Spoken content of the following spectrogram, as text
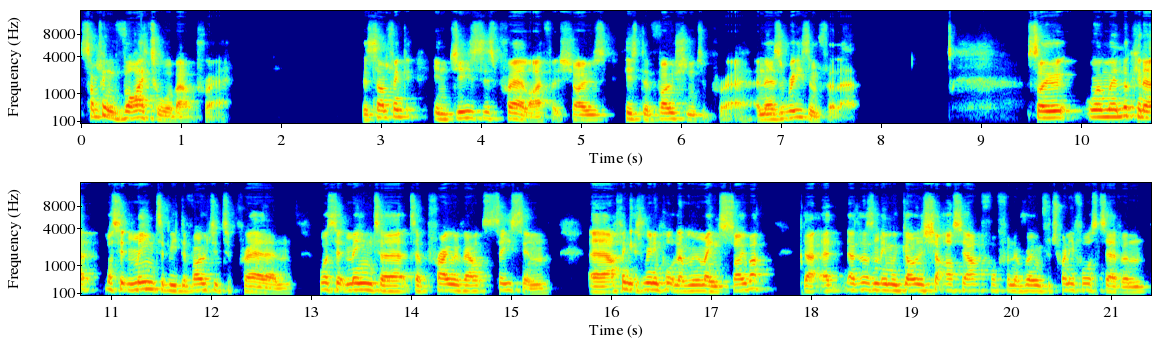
something vital about prayer. There's something in Jesus' prayer life that shows his devotion to prayer. And there's a reason for that. So when we're looking at what's it mean to be devoted to prayer, then what's it mean to, to pray without ceasing? Uh, I think it's really important that we remain sober. That, that doesn't mean we go and shut ourselves off in a room for 24 7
